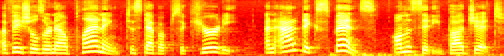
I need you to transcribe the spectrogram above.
Officials are now planning to step up security, an added expense on the city budget.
